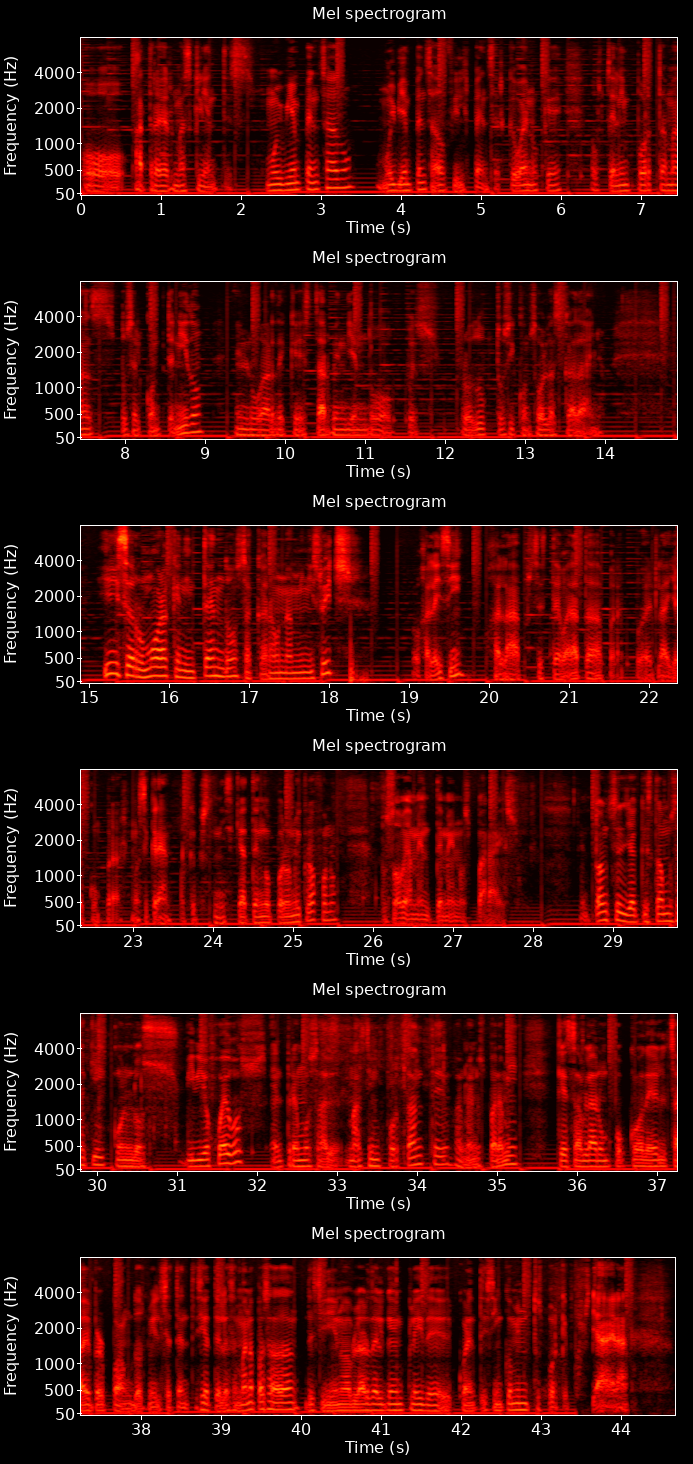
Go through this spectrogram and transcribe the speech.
o atraer más clientes. Muy bien pensado, muy bien pensado Phil Spencer. Qué bueno que a usted le importa más pues el contenido en lugar de que estar vendiendo pues productos y consolas cada año. Y se rumora que Nintendo sacará una mini Switch. Ojalá y sí. Ojalá pues, esté barata para poderla yo comprar. No se crean, porque pues ni siquiera tengo por un micrófono. Pues obviamente menos para eso. Entonces, ya que estamos aquí con los videojuegos, entremos al más importante, al menos para mí, que es hablar un poco del Cyberpunk 2077. La semana pasada decidí no hablar del gameplay de 45 minutos porque pues ya era,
